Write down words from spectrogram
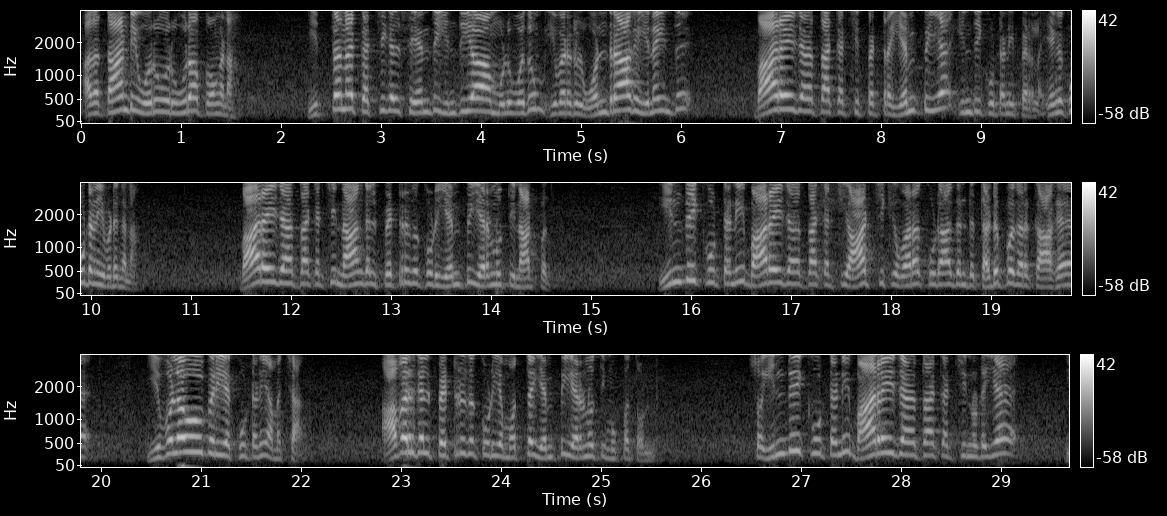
அதை தாண்டி ஒரு ஒரு ஊராக போங்கண்ணா. இத்தனை கட்சிகள் சேர்ந்து இந்தியா முழுவதும் இவர்கள் ஒன்றாக இணைந்து பாரதிய ஜனதா கட்சி பெற்ற எம்பியை இந்தி கூட்டணி பெறல. எங்கள் கூட்டணி விடுங்கண்ணா. பாரதிய ஜனதா கட்சி நாங்கள் பெற்றிருக்கக்கூடிய எம்பி இரநூத்தி நாற்பது இந்தி கூட்டணி பாரதிய ஜனதா கட்சி ஆட்சிக்கு வரக்கூடாது என்று தடுப்பதற்காக இவ்வளவு பெரிய கூட்டணி அமைச்சாங்க. அவர்கள் பெற்றிருக்கக்கூடிய மொத்த எம்பி இருநூத்தி முப்பத்தொன்று ஸோ இந்தி கூட்டணி பாரதிய ஜனதா கட்சியினுடைய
